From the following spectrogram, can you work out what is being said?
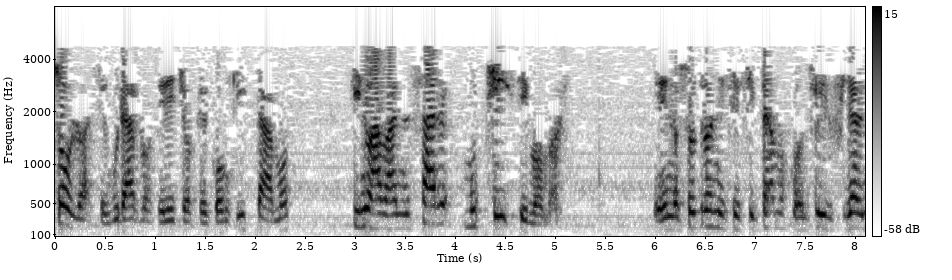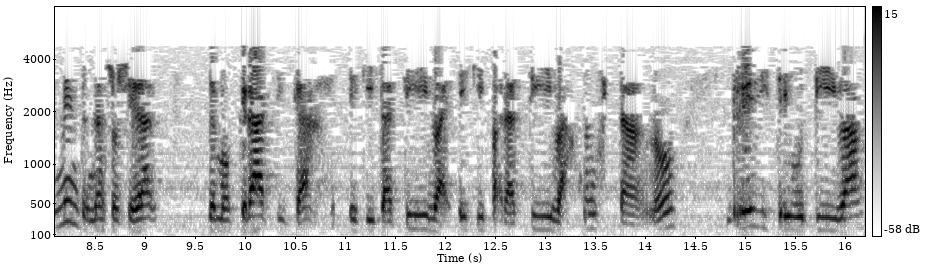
solo asegurar los derechos que conquistamos, sino avanzar muchísimo más. Eh, nosotros necesitamos construir finalmente una sociedad democrática, equitativa, equiparativa, justa, ¿no? Redistributiva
